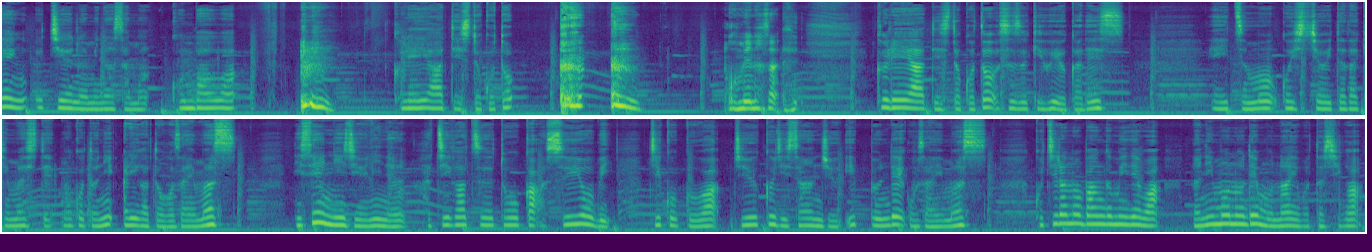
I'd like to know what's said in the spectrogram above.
全宇宙の皆様こんばんは。クレイアーティストこと ごめんなさい。クレイアーティストこと鈴木冬香です。いつもご視聴いただきまして誠にありがとうございます。2022年8月10日水曜日時刻は19時31分でございます。こちらの番組では何者でもない私が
